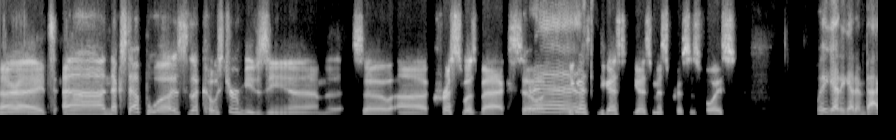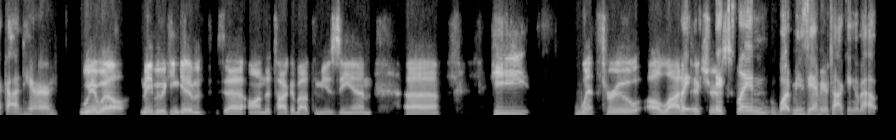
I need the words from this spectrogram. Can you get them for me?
All right. Uh next up was the coaster museum. So uh chris was back. So uh, you guys you guys you guys miss chris's voice? We got to get him back on here. We will. Maybe we can get him uh, on to talk about the museum. Uh, he went through a lot Wait, of pictures. explain what museum you're talking about.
